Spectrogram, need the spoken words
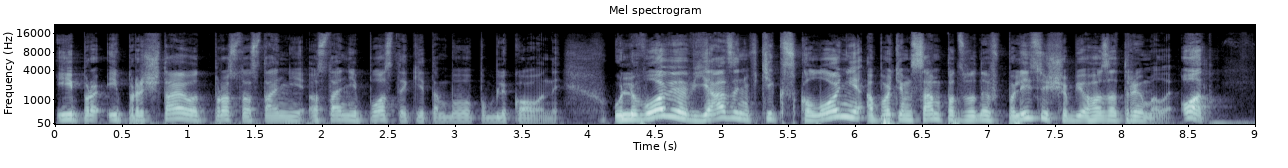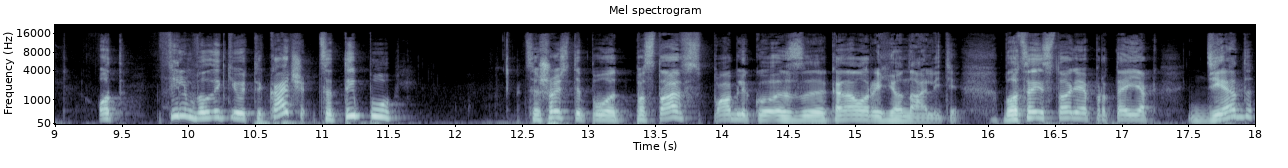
І про і прочитаю от просто останній останній пост, який там був опублікований. У Львові в'язень втік з колонії, а потім сам подзвонив в поліцію, щоб його затримали. От от фільм Великий Утікач це типу це щось, типу, от постав з пабліку з каналу Регіоналіті. Бо це історія про те, як дід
